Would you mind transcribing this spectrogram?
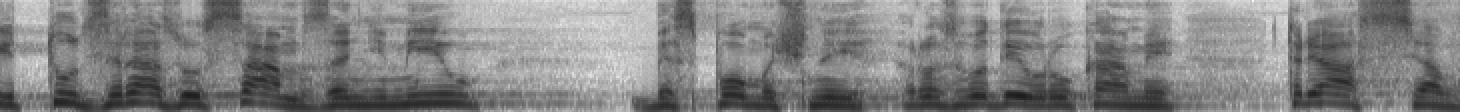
І тут зразу сам занімів, безпомощний, розводив руками, трясся в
